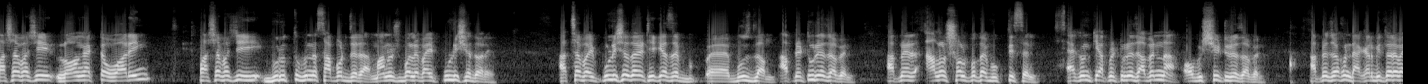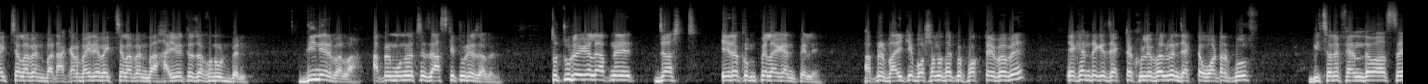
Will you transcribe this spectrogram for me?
পাশাপাশি লং একটা ওয়ারিং পাশাপাশি গুরুত্বপূর্ণ সাপোর্ট যেটা, মানুষ বলে ভাই পুলিশে ধরে। আচ্ছা ভাই, পুলিশে ধরে ঠিক আছে বুঝলাম। আপনি ট্যুরে যাবেন। আপনার আলোর স্বল্পতায় ভুগতেছেন। এখন কি আপনি ট্যুরে যাবেন না? অবশ্যই ট্যুরে যাবেন। আপনি যখন ঢাকার ভিতরে বাইক চালাবেন বা ঢাকার বাইরে বাইক চালাবেন বা হাইওয়েতে যখন উঠবেন, দিনের বেলা আপনার মনে হচ্ছে যে আজকে ট্যুরে যাবেন। তো ট্যুরে গেলে আপনি জাস্ট এরকম পেলাগান পেলে। আপনার বাইকে বসানো থাকবে ফকটা এভাবে। এখান থেকে জ্যাকটা খুলে ফেলবেন জ্যাকটা ওয়াটারপ্রুফ পিছনে ফ্যান দেওয়া আছে।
